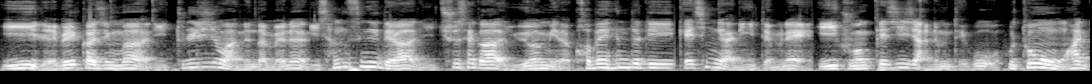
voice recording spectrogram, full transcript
이 레벨까지만 이 뚫리지만 않는다면은 이 상승에 대한 이 추세가 유효합니다. 컵의 핸들이 깨진 게 아니기 때문에 이 구간 깨지지 않으면 되고 보통 한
